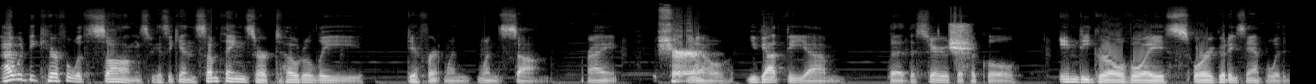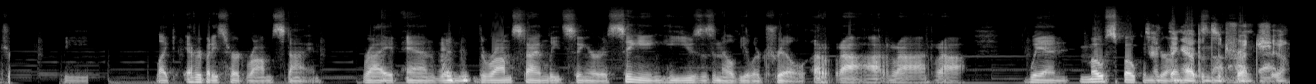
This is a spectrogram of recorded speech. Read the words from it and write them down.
I would be careful with songs because again, some things are totally different when when sung, right? Sure, You know, you got the um the the stereotypical indie girl voice, or a good example with the like everybody's heard Rammstein, right? And when the Rammstein lead singer is singing, he uses an alveolar trill, ra ra ra. When most spoken Same thing happens in French. Yeah.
